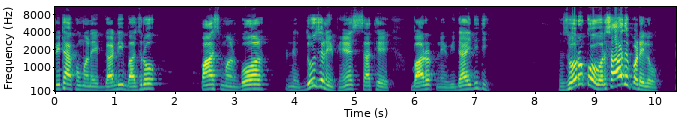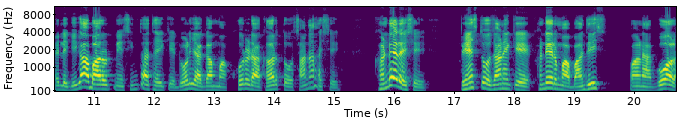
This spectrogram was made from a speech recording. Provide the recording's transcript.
પીઠાખુમાણે એક ગાડી બાજરો પાંચ મણ ગોળ અને દૂધણી ભેંસ સાથે બારોટને વિદાય દીધી. જોરુકો વરસાદ પડેલો એટલે ગીગા બારોટને ચિંતા થઈ કે ડોળિયા ગામમાં ખોરડા ઘર તો સાના હશે, ખંડેર હશે. ભેંસ તો જાણે કે ખંડેરમાં બાંધીશ, પણ આ ગોળ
